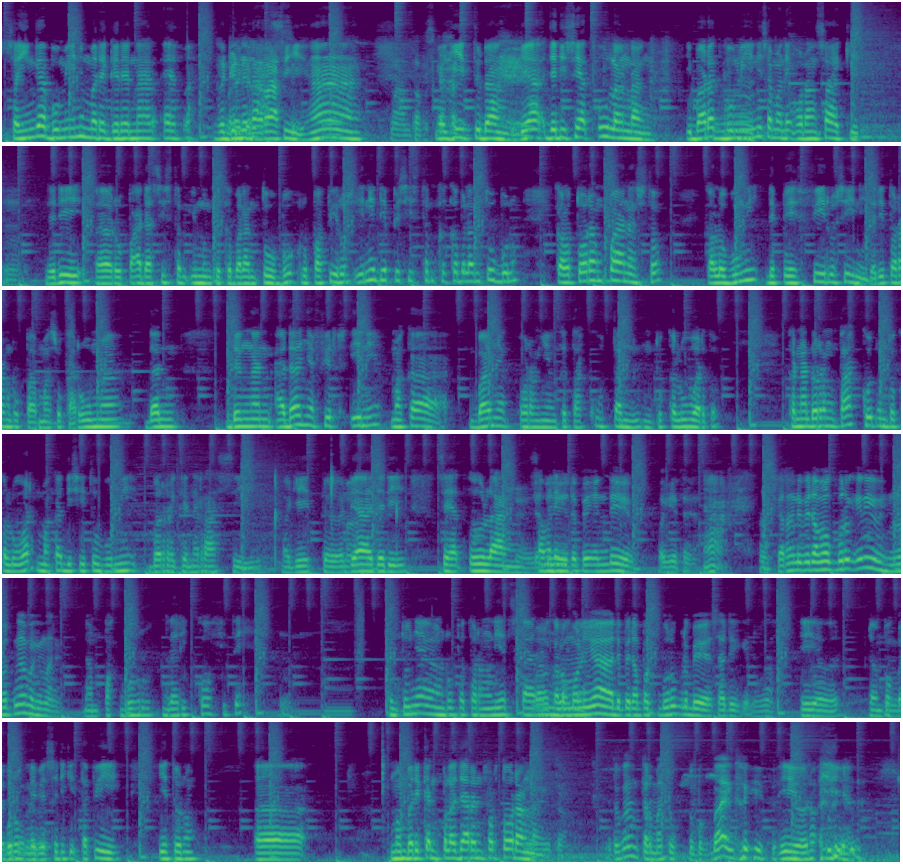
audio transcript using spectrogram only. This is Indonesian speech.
sehingga bumi ini meregenerar eh, apa, regenerasi Meregenerasi. nah Mantap sekali. begitu dang dia jadi sehat ulang dang ibarat bumi Hmm. ini sama dengan orang sakit Hmm. jadi eh, rupa ada sistem imun kekebalan tubuh, rupa virus ini DP sistem kekebalan tubuh. no. Kalau orang panas toh, kalau bumi DP virus ini. Jadi orang rupa masuk ke rumah dan dengan adanya virus ini maka banyak orang yang ketakutan untuk keluar tuh. Karena orang takut untuk keluar, maka di situ bumi beregenerasi. Begitu. Dia jadi sehat ulang. Hmm, Sama Jadi dengan DPND begitu. Nah, Nah, sekarang DP dampak buruk ini menurutnya bagaimana? dampak buruk dari Covid eh. Hmm. Tentunya yang rupa orang lihat sekarang Kalau, kalau mau lihat DP dampak buruk lebih sedikit. Iya, dampak buruk lebih- sedikit tapi itu no eh, memberikan pelajaran for orang Nah, no. itu. Itu kan termasuk dampak baik gitu. Iya, no, iya.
